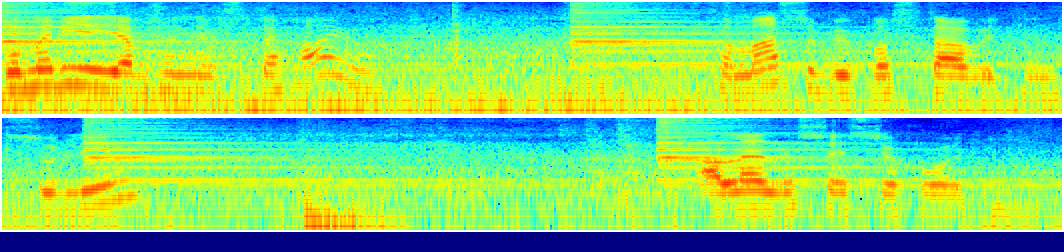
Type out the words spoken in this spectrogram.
До Марії я вже не встигаю. Сама собі поставить інсулін, але лише сьогодні.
